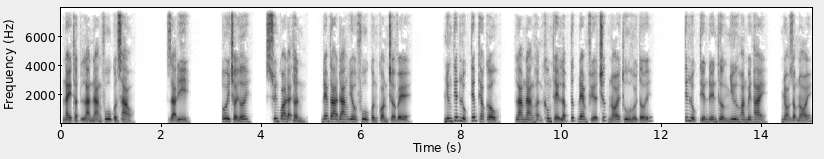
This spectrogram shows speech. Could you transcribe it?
này thật là nàng phu quân sao. Ra đi. Ôi trời ơi, xuyên qua đại thần, đem ta đang yêu phu quân còn trở về. Nhưng tiết lục tiếp theo câu, làm nàng hận không thể lập tức đem phía trước nói thu hồi tới. Tiết lục tiến đến thường như hoan bên hai, nhỏ giọng nói,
